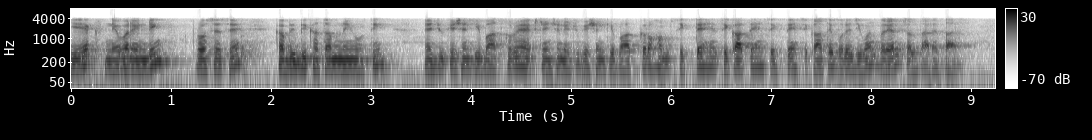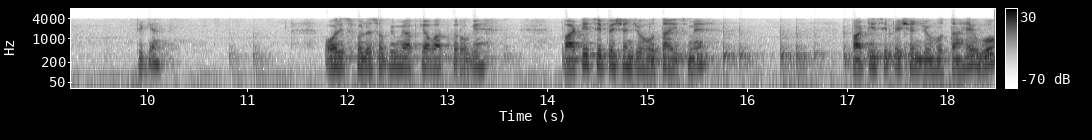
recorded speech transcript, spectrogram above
ये एक नेवर एंडिंग प्रोसेस है। कभी भी ख़त्म नहीं होती। एजुकेशन की बात करो या एक्सटेंशन एजुकेशन की बात करो, हम सीखते हैं, सिखाते हैं, सीखते हैं, सिखाते पूरे जीवन पर्यंत चलता रहता है। ठीक है? और इस फिलोसॉफी में आप क्या बात करोगे? पार्टिसिपेशन जो होता है इसमें पार्टिसिपेशन जो होता है वो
